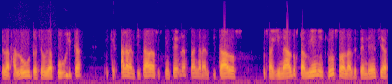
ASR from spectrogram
de la, salud, de seguridad pública, que está garantizada sus quincenas, están garantizados sus aguinaldos, también incluso a las dependencias,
